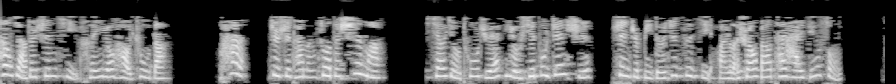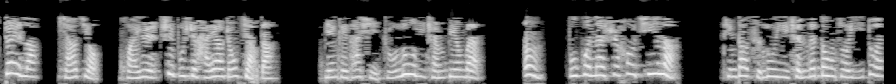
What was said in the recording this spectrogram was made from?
烫脚对身体很有好处的。”看，这是他能做的事吗？小九突觉有些不真实，甚至比得知自己怀了双胞胎还惊悚。对了，小九怀孕是不是还要种脚的？边给他洗着，陆亦辰边问。嗯，不过那是后期了。听到此，陆亦辰的动作一顿，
